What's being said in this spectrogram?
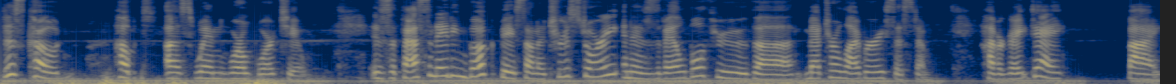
This code helped us win World War II. It is a fascinating book based on a true story and it is available through the Metro Library System. Have a great day. Bye.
